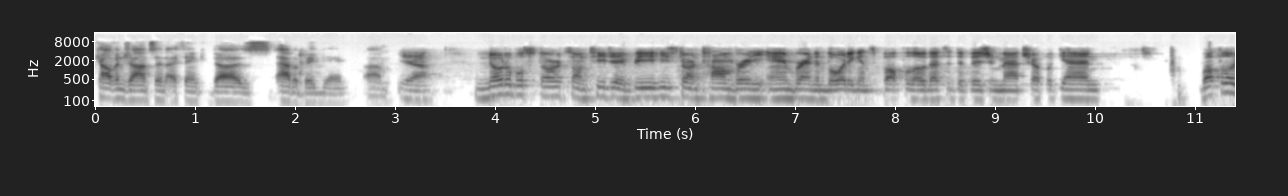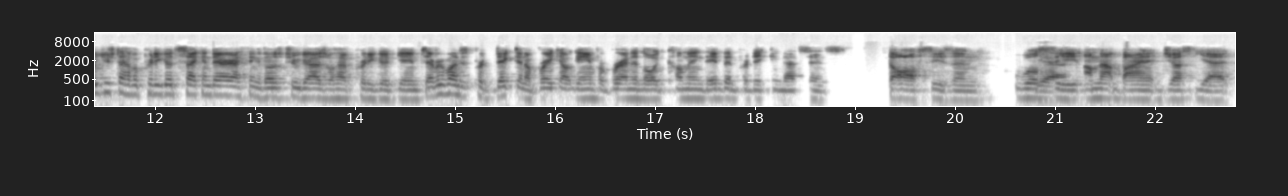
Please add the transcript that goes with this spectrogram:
Calvin Johnson, I think, does have a big game. Um, Yeah. Notable starts on TJB. He's starting Tom Brady and Brandon Lloyd against Buffalo. That's a division matchup again. Buffalo used to have a pretty good secondary. I think those two guys will have pretty good games. Everyone's predicting a breakout game for Brandon Lloyd coming. They've been predicting that since the off season. We'll Yeah. see. I'm not buying it just yet.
